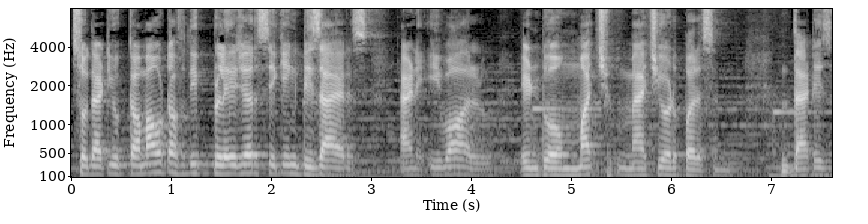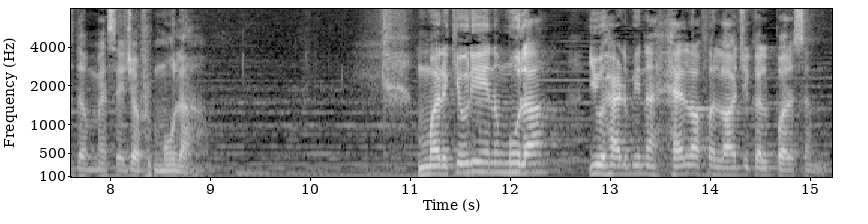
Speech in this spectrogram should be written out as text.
so that you come out of the pleasure seeking desires and evolve into a much matured person. That is the message of Mula. Mercury in Mula, you had been a hell of a logical person.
